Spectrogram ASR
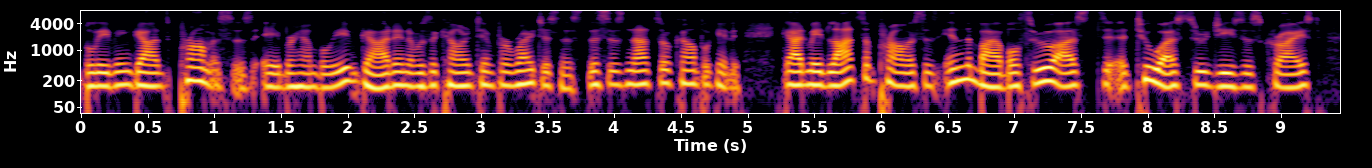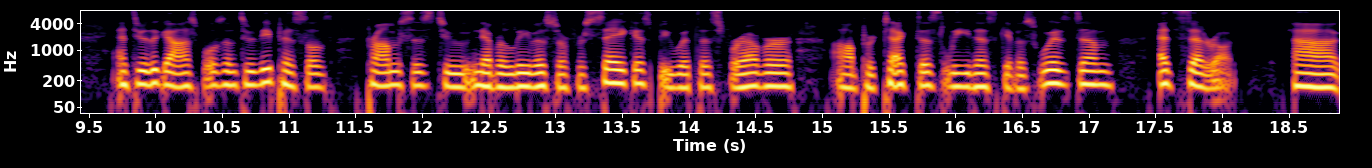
believing God's promises. Abraham believed God and it was accounted to him for righteousness. This is not so complicated. God made lots of promises in the Bible through us, to, to us through Jesus Christ and through the Gospels and through the epistles, promises to never leave us or forsake us, be with us forever, uh, protect us, lead us, give us wisdom, etc. Uh,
